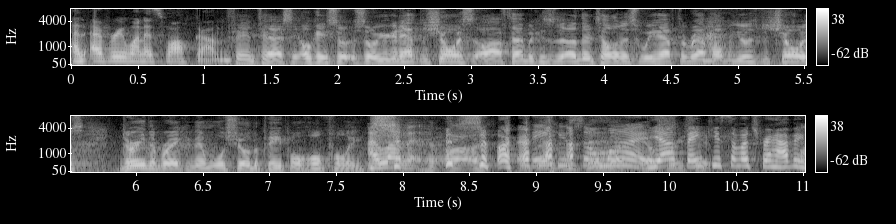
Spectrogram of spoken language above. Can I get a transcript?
and everyone is welcome. Fantastic. Okay, so so you're gonna have to show us off time because uh, they're telling us we have to wrap up. You have to show us during the break, and then we'll show the people. Hopefully. I love it. sure. Thank you so much. Yeah, Yeah, thank it. you so much for having All me. right.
